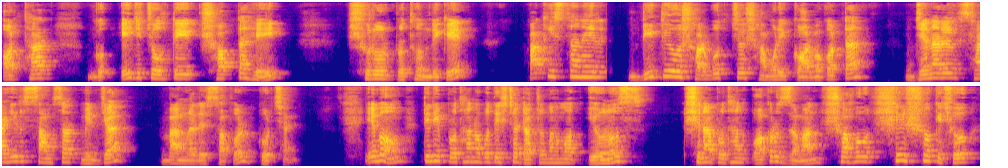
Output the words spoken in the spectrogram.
অর্থাৎ এই যে চলতি সপ্তাহেই শুরুর প্রথম দিকে, পাকিস্তানের দ্বিতীয় সর্বোচ্চ সামরিক কর্মকর্তা জেনারেল সাহির সামসাদ মির্জা বাংলাদেশ সফর করছেন। এবং তিনি প্রধান উপদেষ্টা ডক্টর মোহাম্মদ ইউনুস, সেনাপ্রধান ওয়াকরুজ্জামান সহ শীর্ষ কিছু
